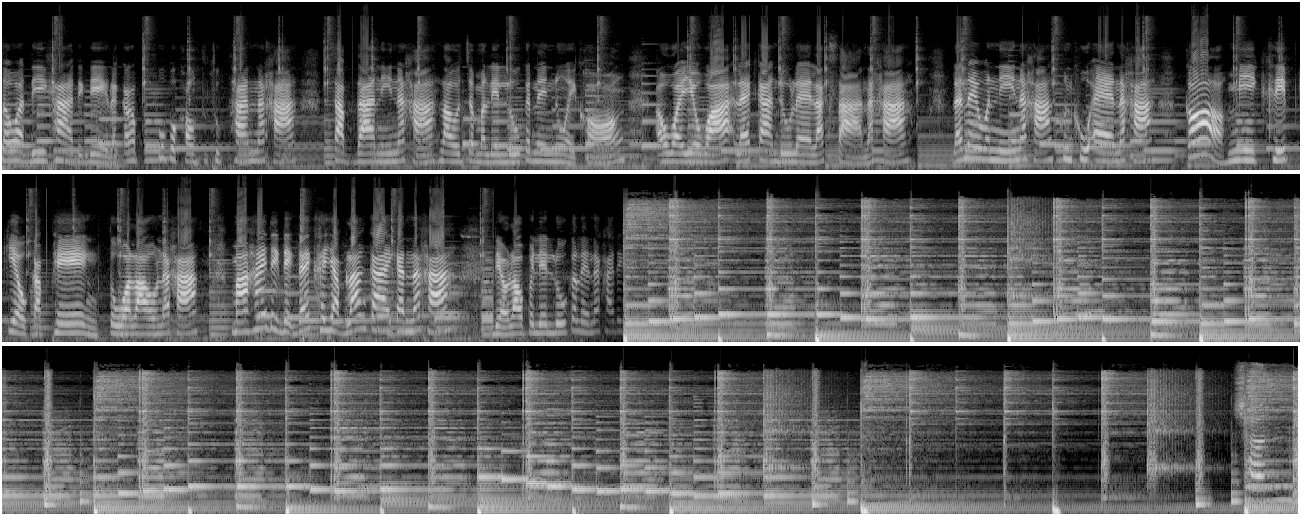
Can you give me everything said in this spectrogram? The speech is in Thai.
สวัสดีค่ะเด็กๆ แล้วก็ผู้ปกครองทุกๆท่านนะคะ สัปดาห์นี้นะคะ เราจะมาเรียนรู้กันในหน่วยของอวัยวะและการดูแลรักษานะคะ และในวันนี้นะคะ คุณครูแอนนะคะ ก็มีคลิปเกี่ยวกับเพลงตัวเรานะคะ มาให้เด็กๆ ได้ขยับร่างกายกันนะคะ เดี๋ยวเราไปเรียนรู้กันเลยนะคะเด็กๆ ฉัน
